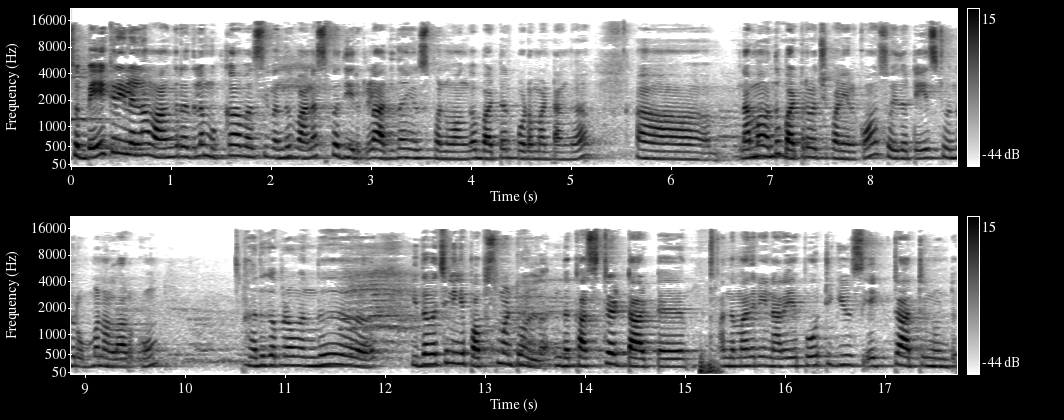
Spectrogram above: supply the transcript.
ஸோ பேக்கரியிலலாம் வாங்குறதுல முக்கால்வாசி வந்து வனஸ்பதி இருக்குல்ல அதுதான் யூஸ் பண்ணுவாங்க. பட்டர் போட மாட்டாங்க. நம்ம வந்து பட்டர் வச்சு பண்ணியிருக்கோம். ஸோ இது டேஸ்ட் வந்து ரொம்ப நல்லாயிருக்கும். அதுக்கப்புறம் வந்து இதை வச்சு நீங்கள் பப்ஸ் மட்டும் இல்லை இந்த கஸ்டர்ட் டாட்டு அந்த மாதிரி நிறைய போர்ச்சுகியூஸ் எக் டாட்டுன்னு உண்டு.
